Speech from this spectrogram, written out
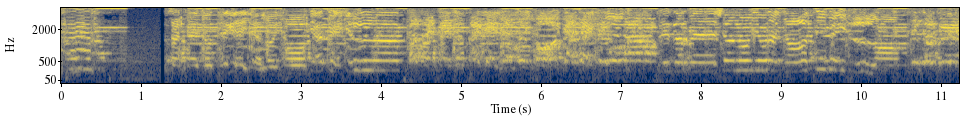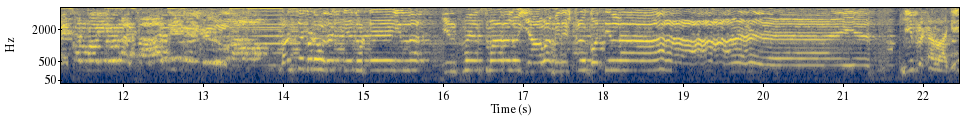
ಸಣ್ಣ ಪಿಂಡಗಳು ಇವನು ಸಣ್ಣ ಪಿಂಡಗಳು ಸಹಜ ತೆಗೆಯಲು ಯೋಗ್ಯತೆ ಇಲ್ಲ ರಿಸರ್ವೇಶನ್ ಇವರ ಜಾತಿಗೆ ಇಲ್ಲ ಲಂಚ ಕೊಡುವುದಕ್ಕೆ ದುಡ್ಡೇ ಇಲ್ಲ ಇನ್ಫ್ಲೂಯೆನ್ಸ್ ಮಾಡಲು ಯಾವ ಮಿನಿಸ್ಟ್ರು ಗೊತ್ತಿಲ್ಲ ಈ ಪ್ರಕಾರವಾಗಿ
